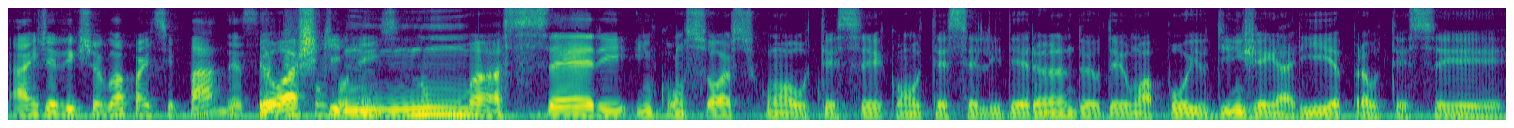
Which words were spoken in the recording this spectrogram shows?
A Engevix chegou a participar dessa Eu acho que numa série em consórcio com a UTC, com a UTC liderando, eu dei um apoio de engenharia para a UTC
